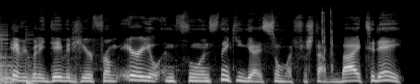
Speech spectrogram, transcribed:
Hey everybody, David here from Aerial Influence. Thank you guys so much for stopping by. Today,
